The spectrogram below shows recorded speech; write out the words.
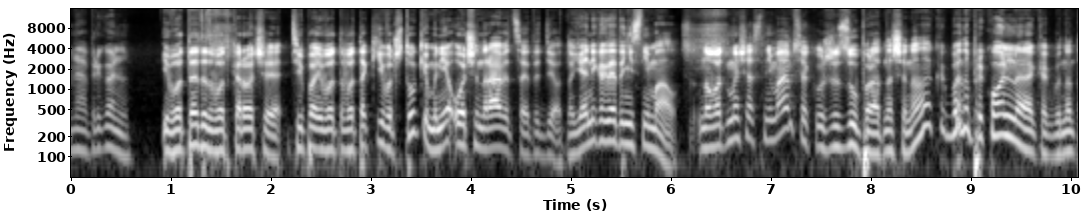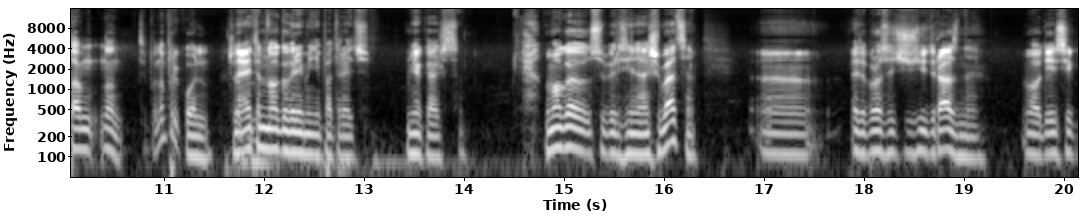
Да, прикольно. И вот этот вот, короче, типа, и вот, вот такие вот штуки, мне очень нравится это делать. Но я никогда это не снимал. Но вот мы сейчас снимаем всякую жизу про отношения. Она как бы она прикольная, как бы, но там, ну, типа, ну прикольно. Чё На это много времени потратишь, мне кажется. Ну, могу супер сильно ошибаться. Э, Это просто чуть-чуть разное. Вот, если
